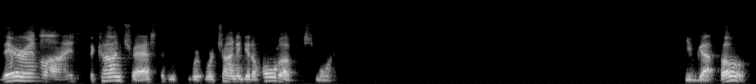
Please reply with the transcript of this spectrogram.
Therein lies the contrast that we're, we're trying to get a hold of this morning. You've got both.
